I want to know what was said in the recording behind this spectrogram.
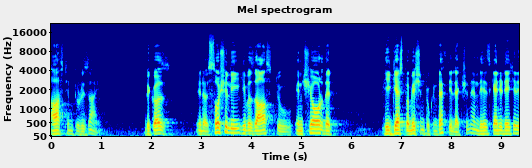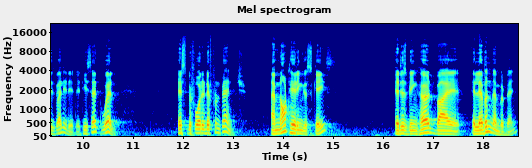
asked him to resign because you know, socially he was asked to ensure that he gets permission to contest the election and his candidature is validated. He said, well, it's before a different bench. I'm not hearing this case. It is being heard by 11 member bench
